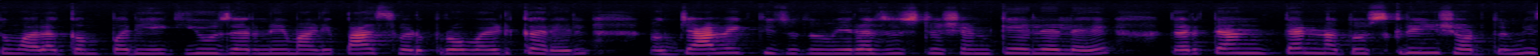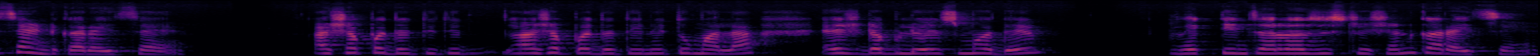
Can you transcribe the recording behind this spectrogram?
तुम्हाला कंपनी एक युजर नेम आणि पासवर्ड प्रोव्हाइड करेल. मग ज्या व्यक्तीचं तुम्ही रजिस्ट्रेशन केलेलं आहे तर त्यां त्यांना तो स्क्रीनशॉट तुम्ही सेंड करायचा आहे. अशा पद्धती अशा पद्धतीने तुम्हाला एच डब्ल्यू एसमध्ये व्यक्तींचं रजिस्ट्रेशन करायचं आहे.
